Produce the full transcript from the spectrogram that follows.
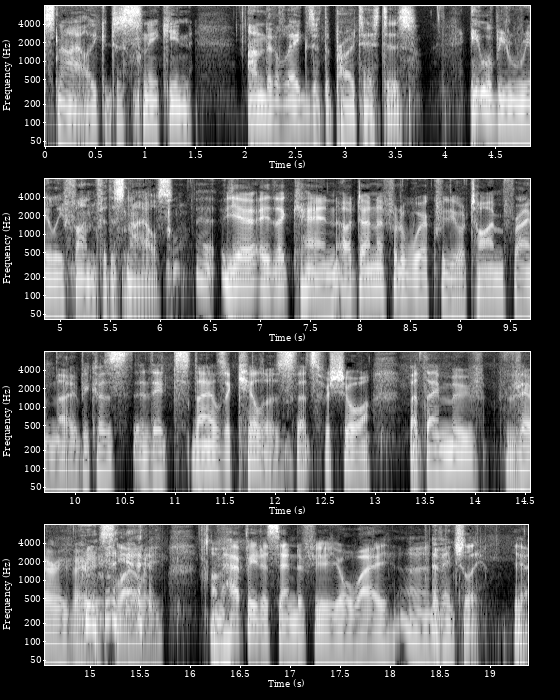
snail, you could just sneak in under the legs of the protesters. It would be really fun for the snails. Yeah, it- they can. I don't know if it'll work with your time frame though, because the snails are killers, that's for sure. But they move very, very slowly. I'm happy to send a few your way. And, Eventually. yeah.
